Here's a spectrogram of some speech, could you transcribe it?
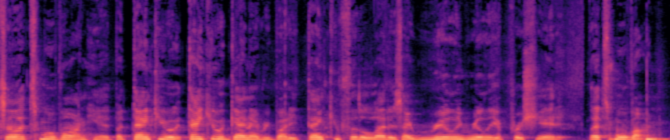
So let's move on here. But thank you, thank you again, everybody. Thank you for the letters. I really, really appreciate it. Let's move on.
